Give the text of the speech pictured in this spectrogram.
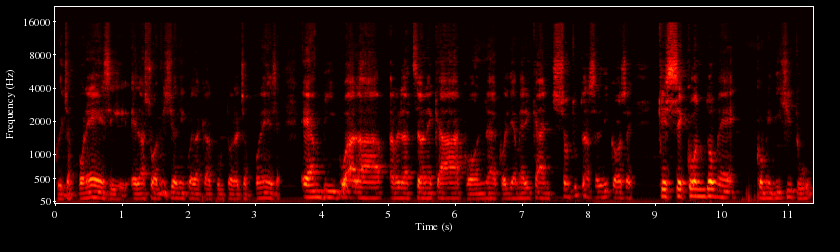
con giapponesi e la sua visione di quella che è la cultura giapponese, è ambigua la relazione che ha con, con gli americani, ci sono tutta una serie di cose che secondo me, come dici tu,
